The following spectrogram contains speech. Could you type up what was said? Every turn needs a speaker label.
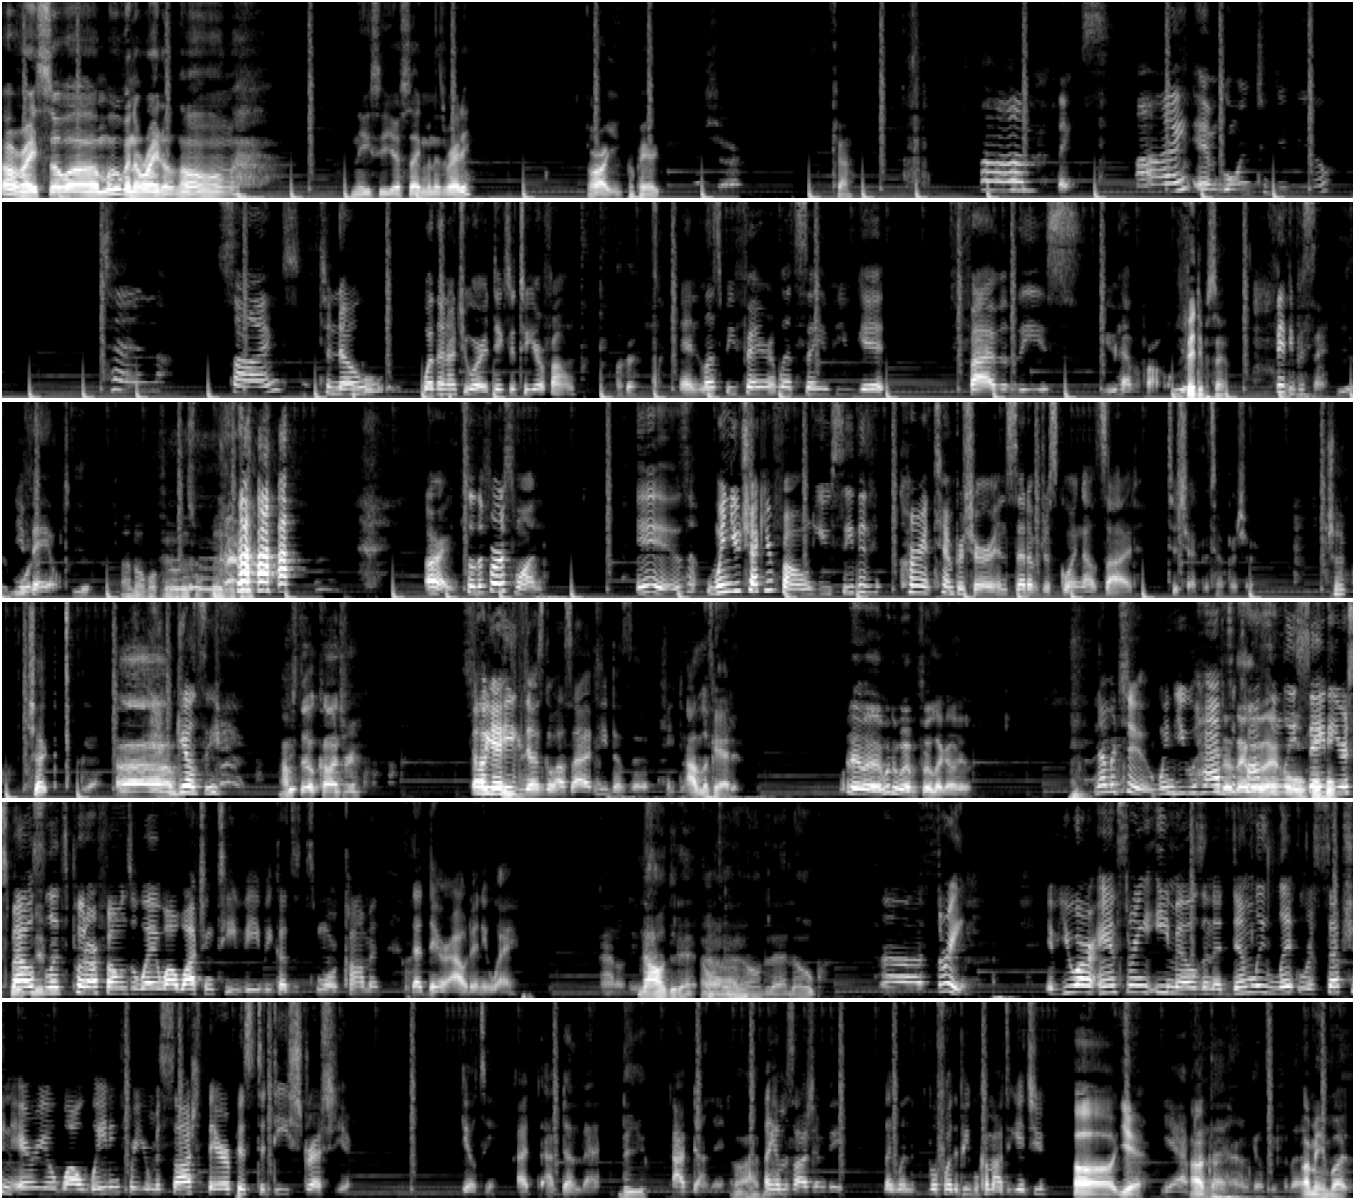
Speaker 1: All right, so uh moving right along. Nisi, your segment is ready? Or are you prepared?
Speaker 2: Sure.
Speaker 1: Okay.
Speaker 2: Um, thanks. I am going to give you 10 signs to know whether or not you are addicted to your phone.
Speaker 3: Okay.
Speaker 2: And let's be fair, let's say if you get five of these, you have a problem.
Speaker 3: Yeah.
Speaker 1: Fifty percent.
Speaker 2: 50%.
Speaker 3: Yeah,
Speaker 2: You
Speaker 3: more-
Speaker 2: failed.
Speaker 4: I know I'm gonna feel this one miserably.
Speaker 2: All right, so the first one is when you check your phone, you see the current temperature instead of just going outside to check the temperature.
Speaker 3: Check. Check.
Speaker 1: Um,
Speaker 2: Guilty.
Speaker 1: I'm still country.
Speaker 2: Oh yeah, he does go outside. He does it. He does
Speaker 1: I look at it. What do what do I ever feel like out here?
Speaker 2: Number two, when you have to
Speaker 1: does that look like?
Speaker 2: constantly
Speaker 1: Oh,
Speaker 2: say to your spouse, "Let's put our phones away while watching TV," because it's more common that they're out anyway. I don't do that.
Speaker 3: No, I don't do that. I don't do that.
Speaker 2: Uh-uh.
Speaker 3: I don't do that. Nope.
Speaker 2: Uh, three. If you are answering emails in a dimly lit reception area while waiting for your massage therapist to de-stress you, guilty. I, I've done that.
Speaker 3: Do you?
Speaker 2: I've done it.
Speaker 3: Oh, I have
Speaker 2: Like a massage envy. Like when before the people come out to get you.
Speaker 1: Uh, yeah.
Speaker 2: Yeah, I've
Speaker 1: I've
Speaker 2: done
Speaker 1: done
Speaker 2: that.
Speaker 1: that.
Speaker 2: I'm guilty for that.
Speaker 1: I mean, but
